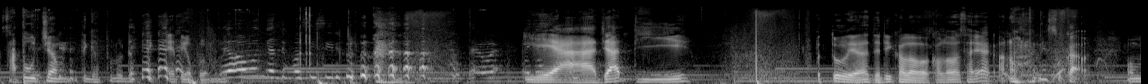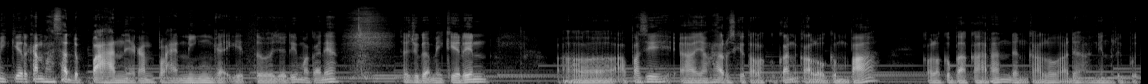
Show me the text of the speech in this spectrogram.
Satu jam 30 detik. Eh 30 menit. ya ampun ganti posisi dulu. Iya, jadi betul ya. Jadi kalau kalau saya kan orangnya suka memikirkan masa depan ya kan planning kayak gitu. Jadi makanya saya juga mikirin eh, apa sih eh, yang harus kita lakukan kalau gempa, kalau kebakaran dan kalau ada angin ribut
